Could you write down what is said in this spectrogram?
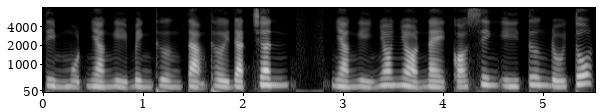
Tìm một nhà nghỉ bình thường tạm thời đặt chân. Nhà nghỉ nho nhỏ này có sinh ý tương đối tốt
